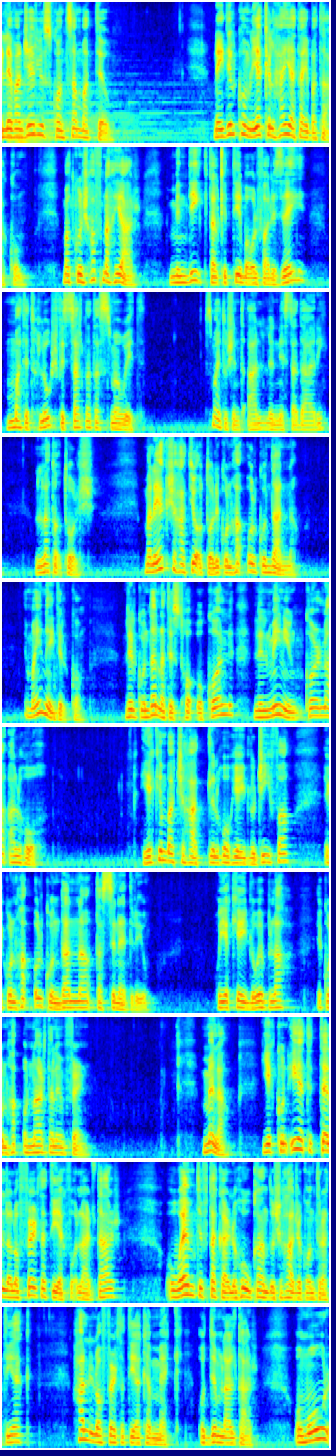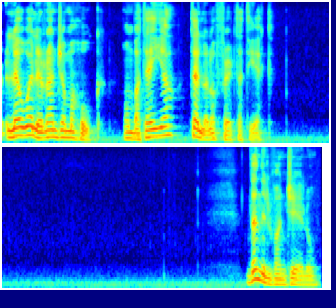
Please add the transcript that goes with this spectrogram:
Mill-Evanġelju skont San Mattew. Ngħidilkom li jekk il-ħajja tajba tagħkom ma tkunx ħafna ħjar minn dik tal-kittieba u l-Fariżej, ma tidħlux fis-saltna tas-smewwiet. Smajtu x'intqal lin-nies ta' dari, 'La toqtolx. Mela jekk xi ħadd joqtol ikun ħaqqu l-kundanna. Imma jien ngħidilkom li l-kundanna tistħoqq ukoll lil min jinkorla għal ħuh. Jekk imbagħad xi ħadd lil ħuh jgħidlu ġifa, ikun ħaqqu l-kundanna tas-Sinedriju. U jekk jgħidlu iblah, ikun ħaqqu n-nar tal-infern. Mela, jekk tkun qiegħed ittella' l-offerta tiegħek fuq l-artar, u hemm tiftakar li ħuk għandu xi ħaġa kontra tiegħek, ħalli l-offerta tiegħek hemmhekk, quddiem l-altar, u mur l-ewwel irranġa ma' ħuk, u mbagħad ejja, tella' l-offerta tiegħek. Dan il-Vanġelu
